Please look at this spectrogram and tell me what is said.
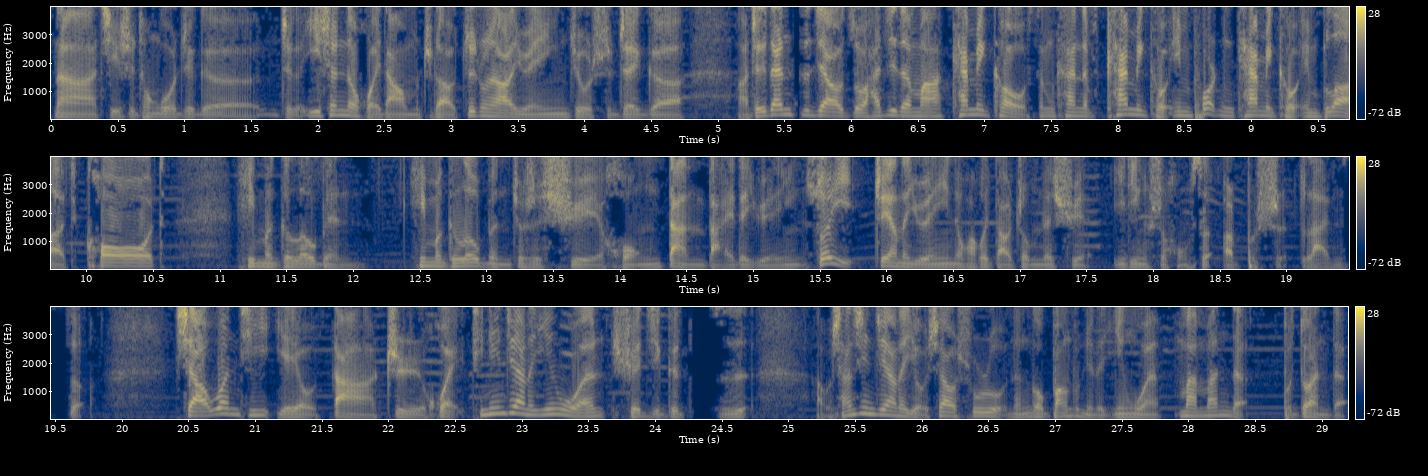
那其实通过这个这个医生的回答，我们知道最重要的原因就是这个啊，这个单词叫做还记得吗？Chemical，some kind of chemical，important chemical in blood called hemoglobin。hemoglobin 就是血红蛋白的原因，所以这样的原因的话，会导致我们的血一定是红色，而不是蓝色。小问题也有大智慧，听听这样的英文，学几个词。我相信这样的有效输入能够帮助你的英文慢慢的、不断的、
